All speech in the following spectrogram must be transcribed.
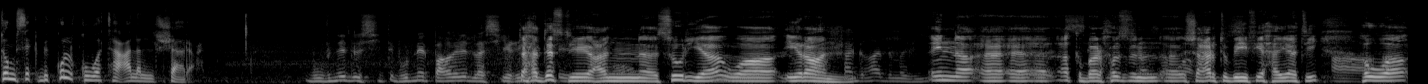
تمسك بكل قوتها على الشارع. تحدثت عن سوريا وإيران. إن أكبر حزن شعرت به في حياتي هو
